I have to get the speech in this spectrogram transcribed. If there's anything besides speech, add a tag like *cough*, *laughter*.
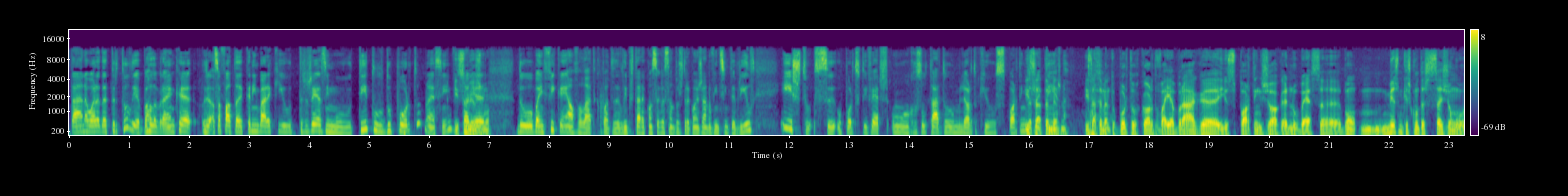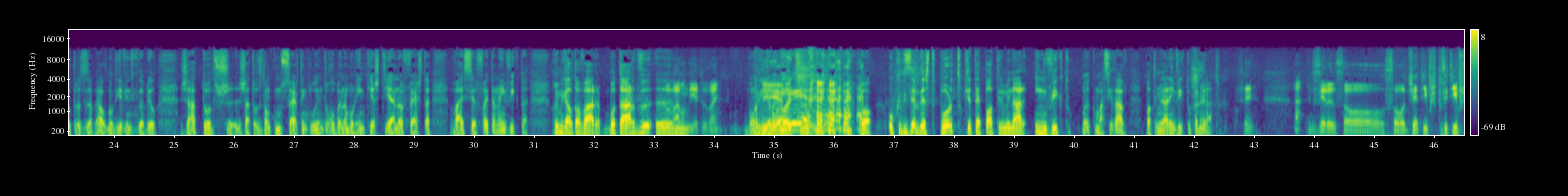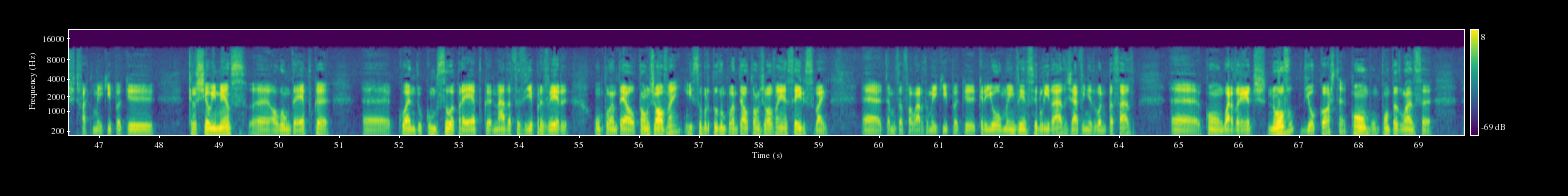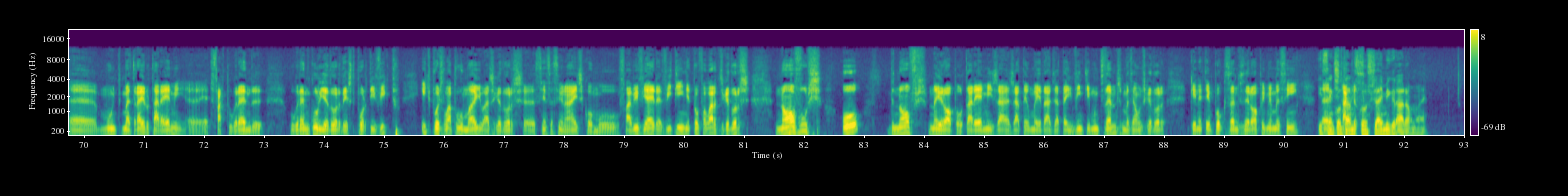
Está na hora da tertúlia, bola branca. Já só falta carimbar aqui o 30 título do Porto, não é assim? Isso Vitória mesmo. do Benfica em Alvalade, que pode libertar a consagração dos Dragões já no 25 de Abril. Isto se o Porto tiver um resultado melhor do que o Sporting dos oito dias, Exatamente. não é? Exatamente. O Porto, recordo, vai a Braga e o Sporting joga no Bessa. Bom, mesmo que as contas sejam outras, Isabel, no dia 25 de Abril já todos, já todos dão como certo, incluindo o Ruben Amorim, que este ano a festa vai ser feita na Invicta. Rui Miguel Tovar, boa tarde. Olá, bom dia, tudo bem? Bom, Bom dia, dia. boa noite. *laughs* Bom, o que dizer deste Porto que até pode terminar invicto, como a cidade, pode terminar invicto o campeonato? Sim. Ah, dizer só, só adjetivos positivos. De facto, uma equipa que cresceu imenso eh, ao longo da época. Eh, quando começou a pré-época, nada fazia prever um plantel tão jovem e, sobretudo, um plantel tão jovem a sair-se bem. Eh, estamos a falar de uma equipa que criou uma invencibilidade, já vinha do ano passado, eh, com um guarda-redes novo, Diogo Costa, com um ponta de lança muito matreiro, Taremi, é de facto o grande, o grande goleador deste Porto Invicto, e depois lá pelo meio há jogadores eh, sensacionais como o Fábio Vieira, Vitinha, estou a falar de jogadores novos ou de novos na Europa. O Taremi já, já tem uma idade, já tem 20 e muitos anos, mas é um jogador que ainda tem poucos anos de Europa e mesmo assim E eh, sem contarmos com os que já emigraram, não é?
